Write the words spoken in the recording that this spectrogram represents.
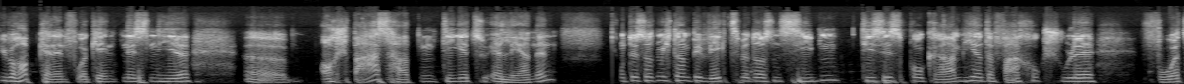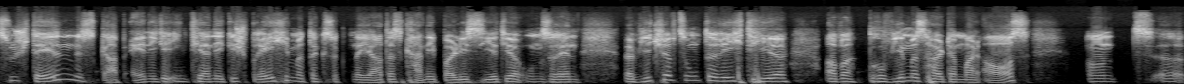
überhaupt keinen Vorkenntnissen hier äh, auch Spaß hatten, Dinge zu erlernen. Und das hat mich dann bewegt, 2007 dieses Programm hier an der Fachhochschule vorzustellen. Es gab einige interne Gespräche. Man hat dann gesagt, na ja, das kannibalisiert ja unseren äh, Wirtschaftsunterricht hier, aber probieren wir es halt einmal aus. Und äh,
